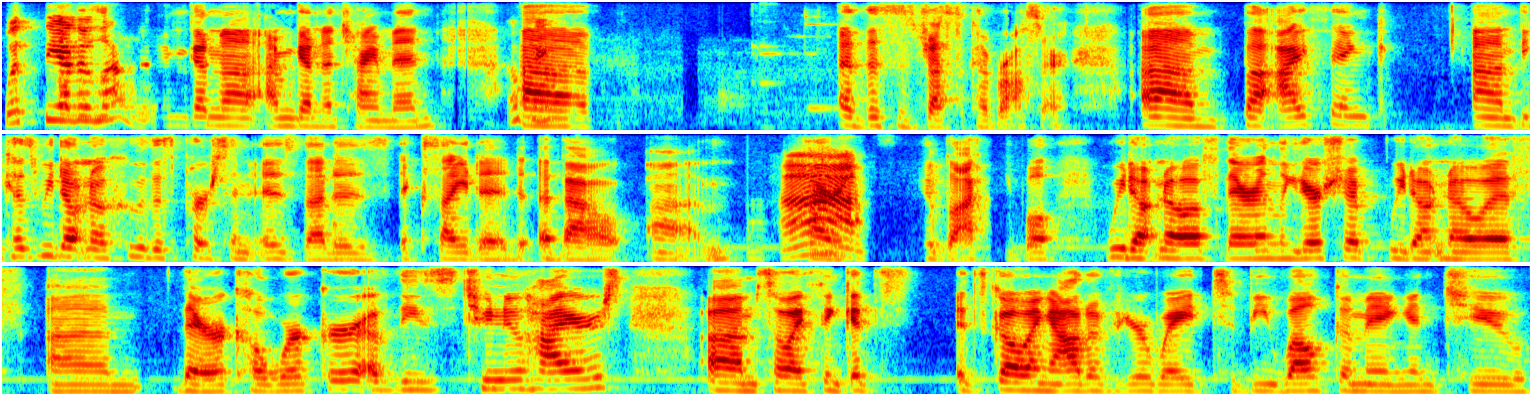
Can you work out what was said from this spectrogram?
What's the other level? I'm gonna I'm gonna chime in. Okay. Um, this is Jessica Brasseur. Um, but I think um, because we don't know who this person is that is excited about um, hiring ah, new Black people, we don't know if they're in leadership. We don't know if um, they're a coworker of these two new hires. Um, so I think it's it's going out of your way to be welcoming and to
